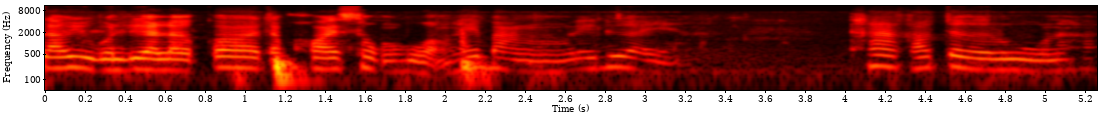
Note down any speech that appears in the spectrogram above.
เราอยู่บนเรือเราก็จะคอยส่งบ่วงให้บังเรื่อยๆอะถ้าเขาเจอรูนะคะ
